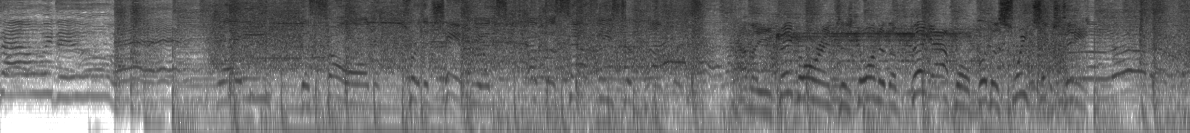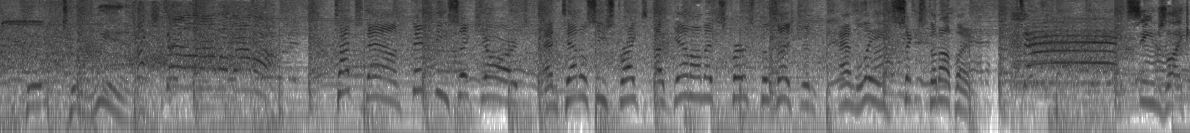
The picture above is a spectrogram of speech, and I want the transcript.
is how we do it. play the song for the champions of the Southeastern Conference. And the Big Orange is going to the Big Apple for the Sweet 16. Built to win. Touchdown, Alabama! Touchdown, 56 yards, and Tennessee strikes again on its first possession and leads six to nothing. It seems like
